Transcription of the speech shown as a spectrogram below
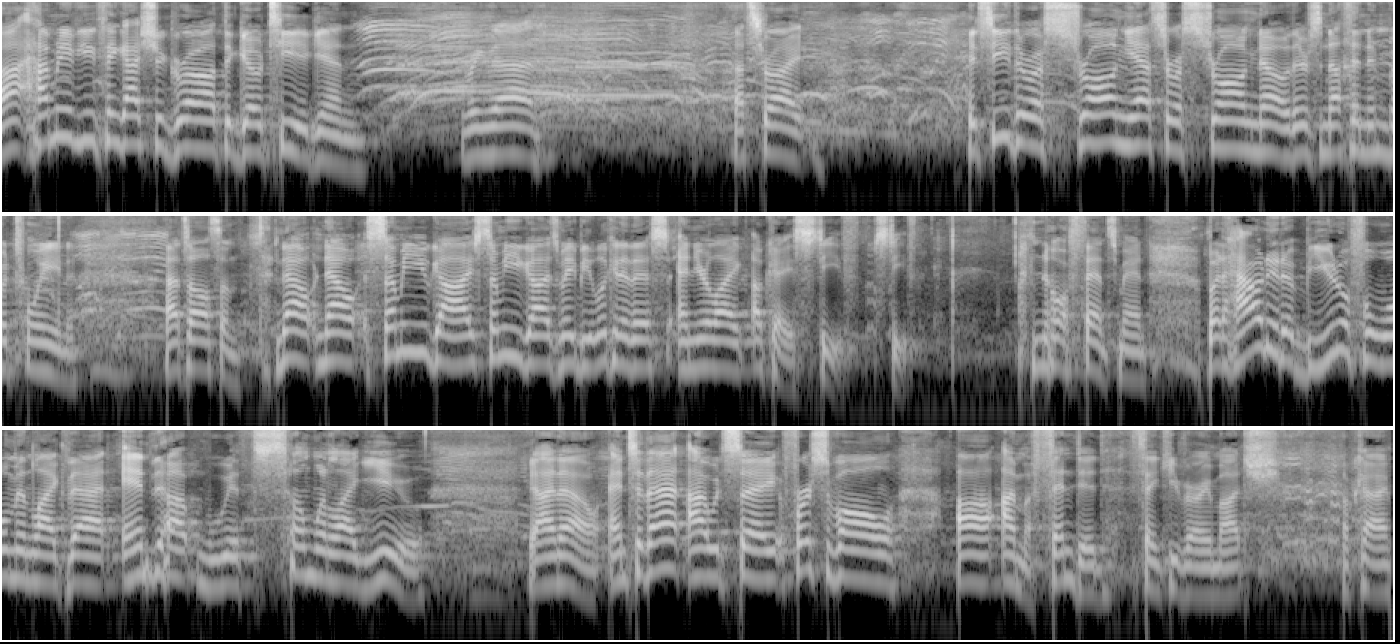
uh, how many of you think I should grow out the goatee again? Bring that. That's right. It's either a strong yes or a strong no. There's nothing in between. That's awesome. Now, now, some of you guys, some of you guys may be looking at this and you're like, okay, Steve, Steve. No offense, man, but how did a beautiful woman like that end up with someone like you? Yeah, I know. And to that, I would say, first of all, uh, I'm offended. Thank you very much. Okay.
